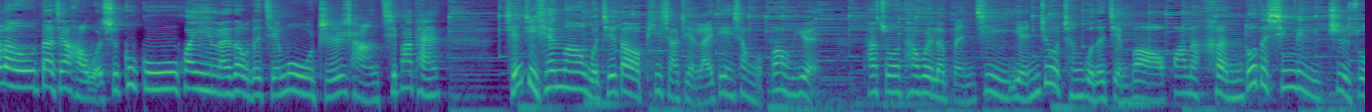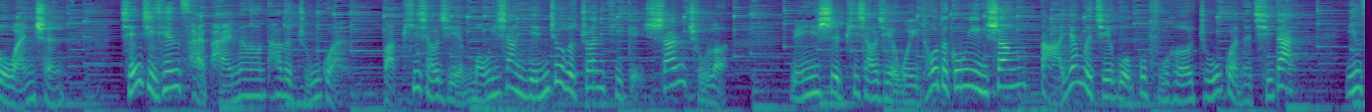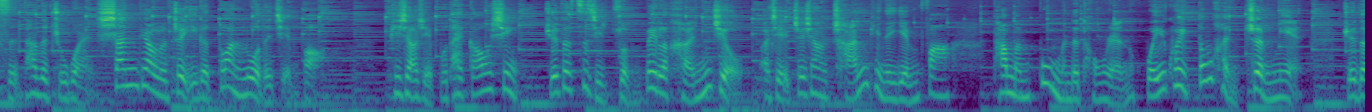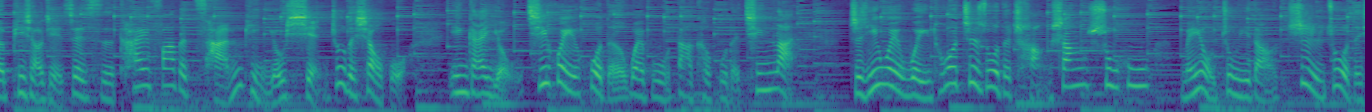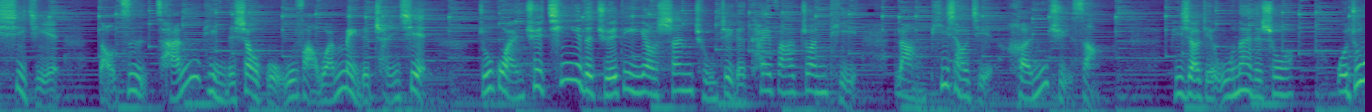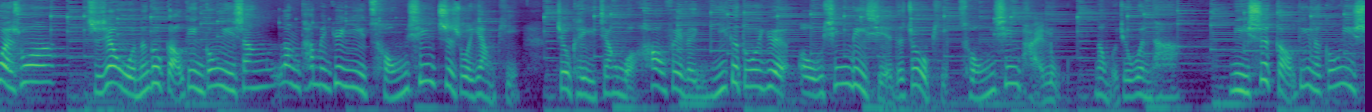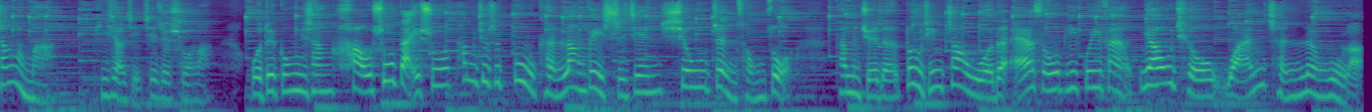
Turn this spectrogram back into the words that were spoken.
Hello，大家好，我是姑姑，欢迎来到我的节目《职场奇葩谈》。前几天呢，我接到 P 小姐来电向我抱怨，她说她为了本季研究成果的简报，花了很多的心力制作完成。前几天彩排呢，她的主管把 P 小姐某一项研究的专题给删除了，原因是 P 小姐委托的供应商打样的结果不符合主管的期待。因此，他的主管删掉了这一个段落的简报。P 小姐不太高兴，觉得自己准备了很久，而且这项产品的研发，他们部门的同仁回馈都很正面，觉得 P 小姐这次开发的产品有显著的效果，应该有机会获得外部大客户的青睐。只因为委托制作的厂商疏忽，没有注意到制作的细节。导致产品的效果无法完美的呈现，主管却轻易的决定要删除这个开发专题，让 P 小姐很沮丧。P 小姐无奈的说：“我主管说，只要我能够搞定供应商，让他们愿意重新制作样品，就可以将我耗费了一个多月呕心沥血的作品重新排录。”那我就问他：“你是搞定了供应商了吗皮小姐接着说了。我对供应商好说歹说，他们就是不肯浪费时间修正重做。他们觉得都已经照我的 SOP 规范要求完成任务了。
